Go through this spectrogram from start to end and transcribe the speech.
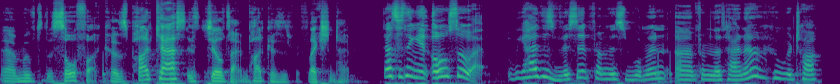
and I moved to the sofa because podcast is chill time. Podcast is reflection time. That's the thing, and also uh, we had this visit from this woman um, from Latana who were talk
